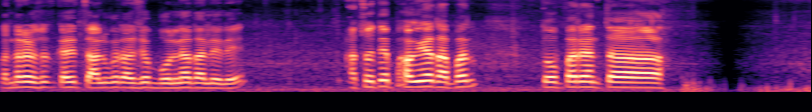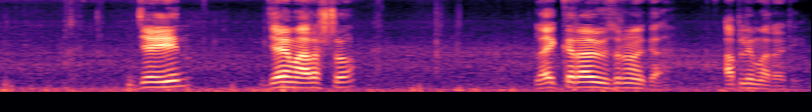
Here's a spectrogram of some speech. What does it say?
पंधरा दिवसात कधी चालू करा असे बोलण्यात आलेले. असं ते पाहूयात आपण. तोपर्यंत जय हिंद जय महाराष्ट्र. लाईक करायला विसरू नका. आपली मराठी.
